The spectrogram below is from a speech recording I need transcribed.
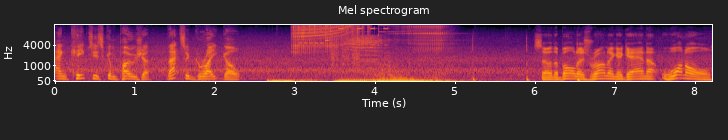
and keeps his composure. That's a great goal. So the ball is rolling again at one all.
